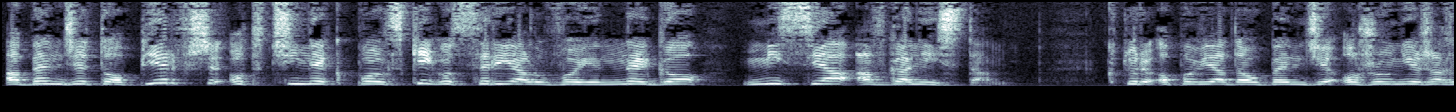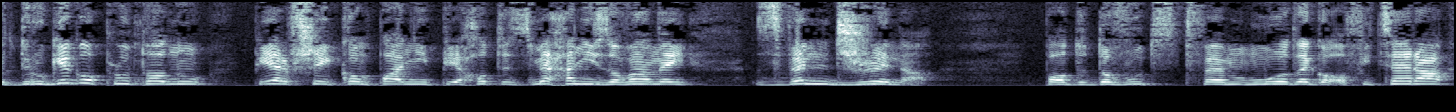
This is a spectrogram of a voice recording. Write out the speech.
A będzie to pierwszy odcinek polskiego serialu wojennego Misja Afganistan który opowiadał będzie o żołnierzach drugiego plutonu pierwszej kompanii piechoty zmechanizowanej z Wędrzyna pod dowództwem młodego oficera,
